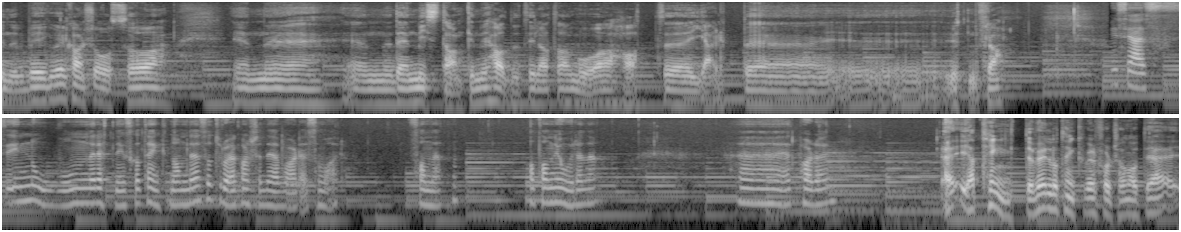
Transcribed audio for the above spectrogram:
underbygger vel kanskje også en, eh, en, den mistanken vi hadde til at han må ha hatt eh, hjelp uh, utenfra. Hvis jeg i noen retning skal tenke noe om det, så tror jeg kanskje det var det som var sannheten. At han gjorde det. Uh, et par døgn. Jeg, jeg, tenkte vel, og tenker vel fortsatt, at jeg,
